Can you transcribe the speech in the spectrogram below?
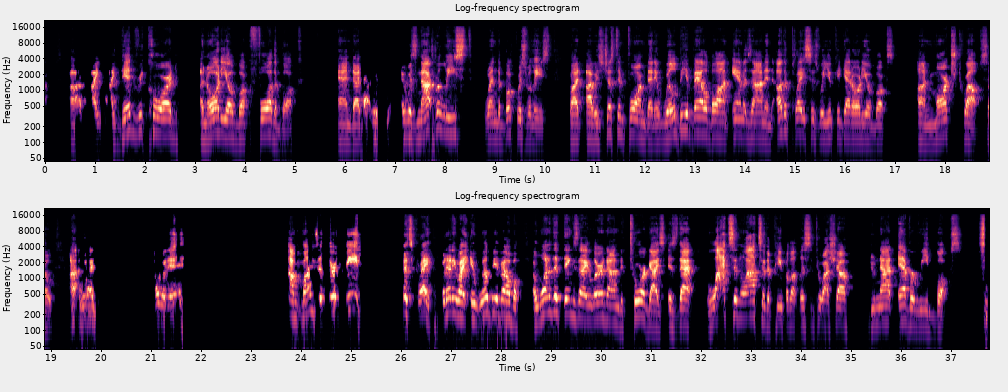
Uh, I, I, did record an audio book for the book, and uh, was, it was not released when the book was released, but I was just informed that it will be available on Amazon and other places where you could get audiobooks on March 12th. So, I, I oh, it is. Um, mine's the 13th. That's great. But anyway, it will be available. And one of the things that I learned on the tour, guys, is that lots and lots of the people that listen to our show do not ever read books. So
